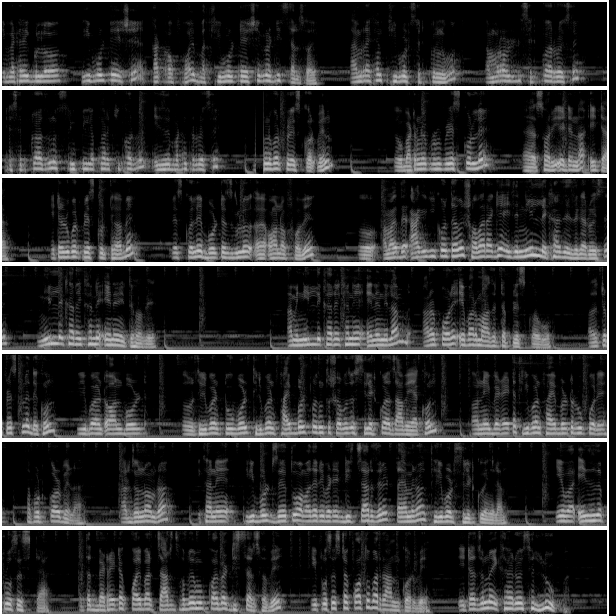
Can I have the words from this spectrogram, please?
এই ব্যাটারিগুলো থ্রি ভোল্টে এসে কাট অফ হয় বা থ্রি ভোল্টে এসে এগুলো ডিসচার্জ হয়। আমরা এখন থ্রি ভোল্ট সেট করে নেব। আমার অলরেডি সেট করা রয়েছে। এটা সেট করার জন্য সিম্পলি আপনারা কী করবেন, এই যে বাটনটা রয়েছে উপর প্রেস করবেন। তো বাটনের উপর প্রেস করলে সরি এটা না, এটা। এটার উপর প্রেস করতে হবে। প্রেস করলে ভোল্টেজগুলো অন অফ হবে। তো আমাদের আগে কি করতে হবে? সবার আগে এই যে নীল লেখার যে জায়গা রয়েছে, নীল লেখার এখানে এনে নিতে হবে। আমি নীল লেখার এখানে এনে নিলাম, আর পরে এবার মাঝেরটা প্রেস করব। মাঝেরটা প্রেস করলে দেখুন থ্রি পয়েন্ট ওয়ান ভোল্ট তো three point two volt three point five volt পর্যন্ত সর্বোচ্চ সিলেক্ট করা যাবে এখন। কারণ এই ব্যাটারিটা থ্রি পয়েন্ট ফাইভ ভোল্টের উপরে সাপোর্ট করবে না। তার জন্য আমরা এখানে থ্রি ভোল্ট যেহেতু আমাদের এই ব্যাটারি ডিসচার্জ রেট তাই আমরা থ্রি ভোল্ট সিলেক্ট করে নিলাম। এবার এই যে প্রসেসটা অর্থাৎ ব্যাটারিটা কয়বার চার্জ হবে এবং কয়বার ডিসচার্জ হবে, এই প্রসেসটা কতবার রান করবে? এটার জন্য এখানে রয়েছে লুপ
